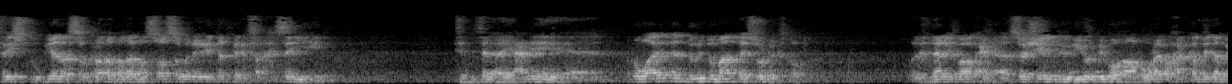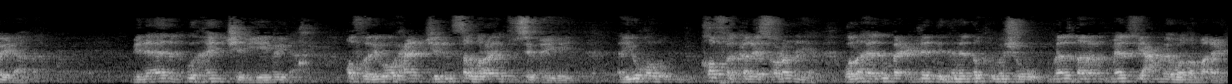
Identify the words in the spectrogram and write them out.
facebookyada sawirada badan oo soo sawira inay dadkani farxsan yihiin yani riwaayadan dunidu maanta isu dhigto walidalik ba waxay dhahdaan social media dhibuhu abuuray waxaa ka mida bay dhahdaa bini aadamku hanjabiyey bay dhahdaa qof waliba waxaan jirin sawira intuu sameeyey ayuu qofka kale is odhanaya wallahi adu baa cidla degane dadku meesha meel daran meel fiican bay wada mareen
